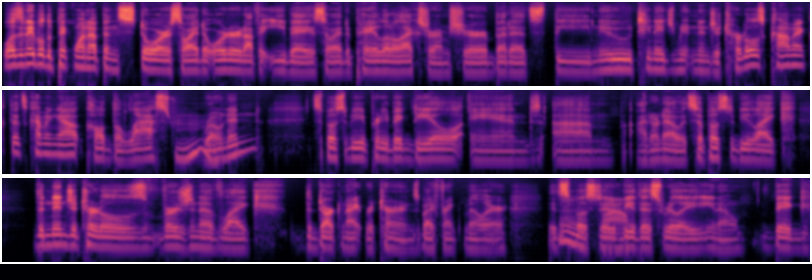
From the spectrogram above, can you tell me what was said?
wasn't able to pick one up in store, so I had to order it off of eBay. So I had to pay a little extra, I'm sure. But it's the new Teenage Mutant Ninja Turtles comic that's coming out called The Last Mm. Ronin. It's supposed to be a pretty big deal, and um, I don't know. It's supposed to be like the Ninja Turtles version of like The Dark Knight Returns by Frank Miller. It's Hmm, supposed to wow. be this really, you know, big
